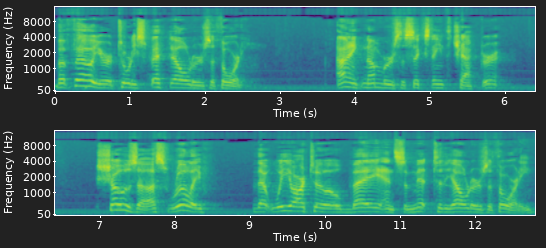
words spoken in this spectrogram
But failure to respect elders' authority. I think Numbers, the 16th chapter, shows us really that we are to obey and submit to the elders' authority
